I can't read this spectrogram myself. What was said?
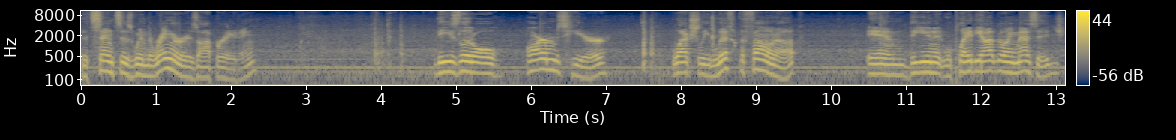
that senses when the ringer is operating. These little arms here will actually lift the phone up and the unit will play the outgoing message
